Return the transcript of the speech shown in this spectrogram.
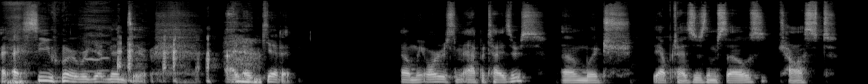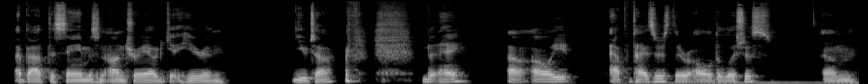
I, I see where we're getting into. I, I, get it. Um, we ordered some appetizers, um, which the appetizers themselves cost about the same as an entree I would get here in Utah. but hey, I'll, I'll, eat appetizers. They're all delicious. Um,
